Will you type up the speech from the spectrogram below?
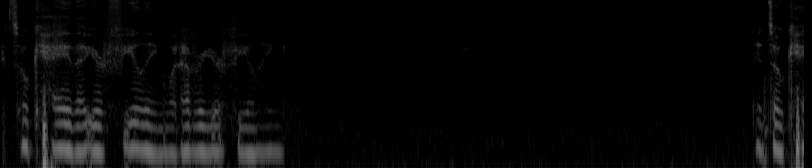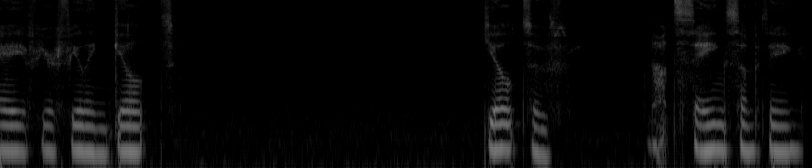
It's okay that you're feeling whatever you're feeling. It's okay if you're feeling guilt, guilt of not saying something,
